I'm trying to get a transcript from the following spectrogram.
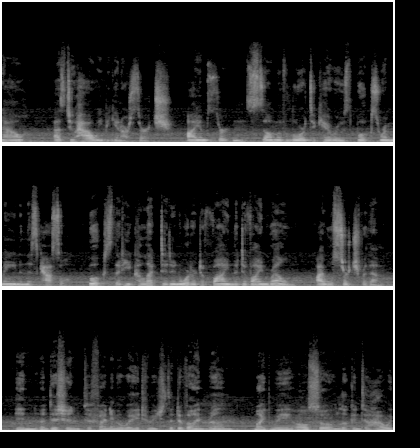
Now, as to how we begin our search, I am certain some of Lord Takeru's books remain in this castle. Books that he collected in order to find the Divine Realm. I will search for them. In addition to finding a way to reach the divine realm, might we also look into how we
